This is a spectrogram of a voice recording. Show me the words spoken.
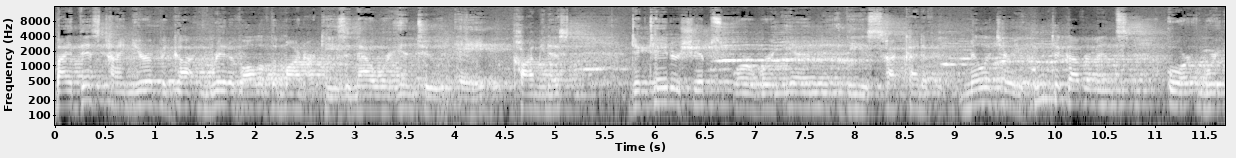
By this time, Europe had gotten rid of all of the monarchies, and now we're into a communist dictatorships or we're in these kind of military junta governments or we're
